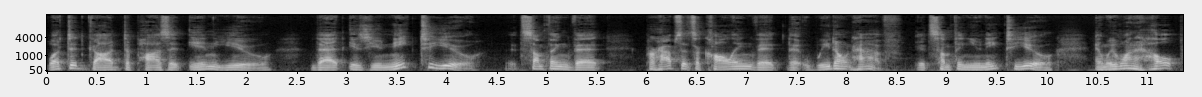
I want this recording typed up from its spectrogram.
What did God deposit in you that is unique to you? It's something that perhaps it's a calling that, that we don't have. It's something unique to you. And we want to help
